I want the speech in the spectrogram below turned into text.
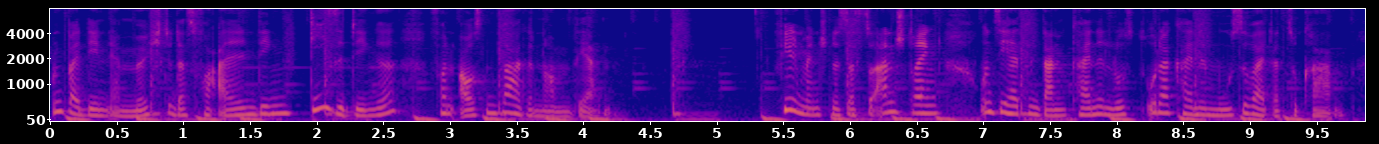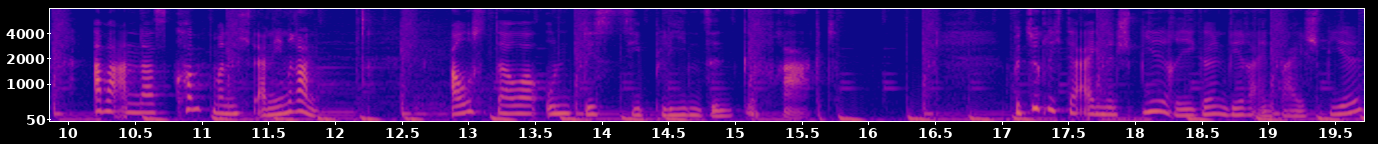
und bei denen er möchte, dass vor allen Dingen diese Dinge von außen wahrgenommen werden. Vielen Menschen ist das zu anstrengend und sie hätten dann keine Lust oder keine Muße weiterzugraben. Aber anders kommt man nicht an ihn ran. Ausdauer und Disziplin sind gefragt. Bezüglich der eigenen Spielregeln wäre ein Beispiel,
